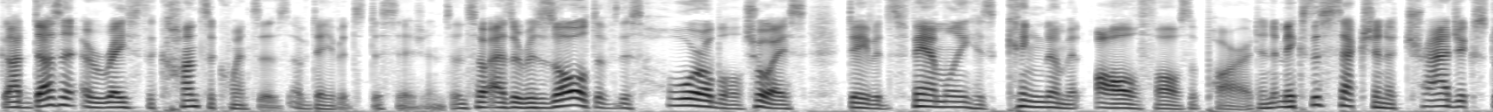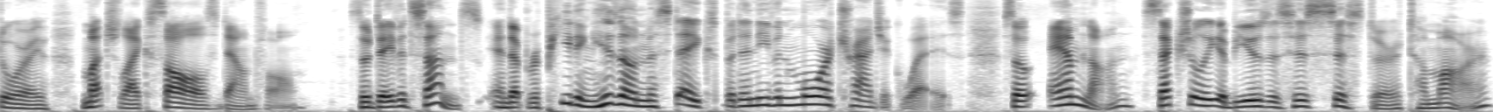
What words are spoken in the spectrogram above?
God doesn't erase the consequences of David's decisions. And so, as a result of this horrible choice, David's family, his kingdom, it all falls apart. And it makes this section a tragic story, much like Saul's downfall. So David's sons end up repeating his own mistakes, but in even more tragic ways. So Amnon sexually abuses his sister Tamar,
